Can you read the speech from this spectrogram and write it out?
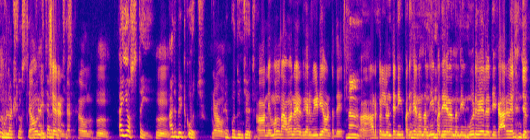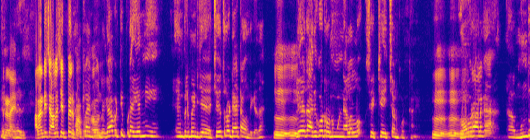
మూడు లక్షలు వస్తాయి. అవి వస్తాయి. అది పెట్టుకోవచ్చు. పొద్దున్న చేతులు. ఆ నిమ్మల రామానాయుడు గారి వీడియో ఉంటది. ఆడపిల్లలు ఉంటే నీకు పదిహేను వందలు నీకు పదిహేను వందలు నీకు మూడు వేలు నీకు ఆరు వేలు అని చెప్తున్నాడు ఆయన. అలాంటి చాలా చెప్పారు. కాబట్టి ఇప్పుడు అవన్నీ ఇంప్లిమెంట్ చే చేతిలో డేటా ఉంది కదా. లేదా అది కూడా రెండు మూడు నెలల్లో సెట్ చేయొచ్చు అనుకుంటున్నాను నేను. ఓవరాల్గా ముందు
